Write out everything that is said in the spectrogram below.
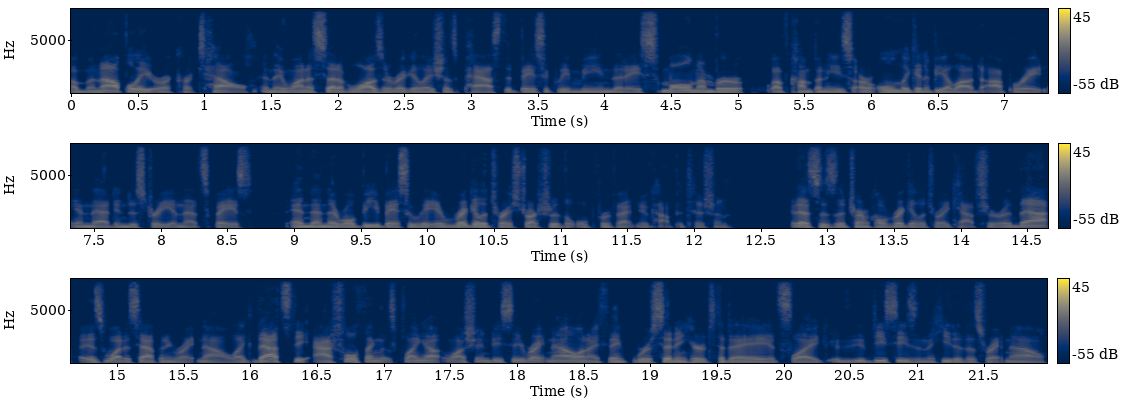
a, monopoly or a cartel, and they want a set of laws and regulations passed that basically mean that a small number of companies are only going to be allowed to operate in that industry, in that space. And then there will be basically a regulatory structure that will prevent new competition. This is a term called regulatory capture, and that is what is happening right now. Like, that's the actual thing that's playing out in Washington, D.C. right now. And I think we're sitting here today. It's like the D.C.'s in the heat of this right now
